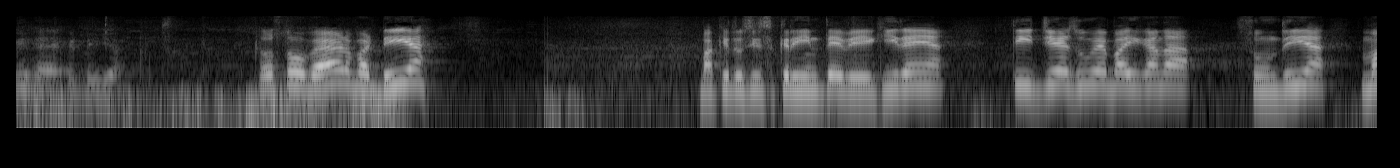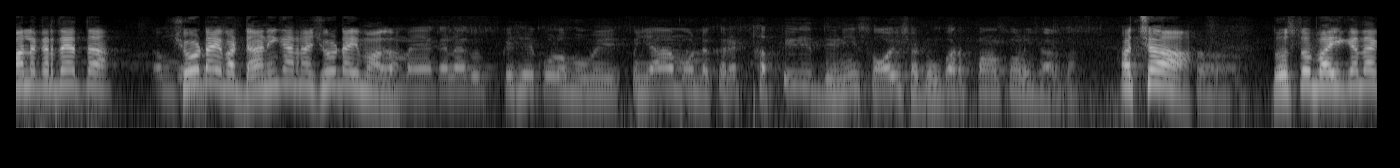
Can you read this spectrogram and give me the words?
ਵੀ ਹੈ ਕਿੱਡੀ ਆ। ਦੋਸਤੋ ਵੈੜ ਵੱਡੀ ਆ। ਬਾਕੀ ਤੁਸੀਂ ਸਕਰੀਨ ਤੇ ਵੇਖ ਹੀ ਰਹੇ ਆ। ਤੀਜੇ ਸੂਏ ਬਾਈ ਕਹਿੰਦਾ ਸੁੰਦੀ ਆ। ਮੁੱਲ ਕਰਦਾ ਤਾਂ ਛੋਟਾ ਹੀ ਵੱਡਾ ਨਹੀਂ ਕਰਨਾ ਛੋਟਾ ਹੀ ਮੁੱਲ। ਮੈਂ ਕਹਿੰਦਾ ਕੋਈ ਕਿਸੇ ਕੋਲ ਹੋਵੇ 50 ਮੁੱਲ ਕਰੇ 38 ਦੀ ਦੇਣੀ 100 ਹੀ ਛੱਡੂ ਪਰ 500 ਨਹੀਂ ਛੱਡਦਾ। ਅੱਛਾ। ਦੋਸਤੋ ਬਾਈ ਕਹਿੰਦਾ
